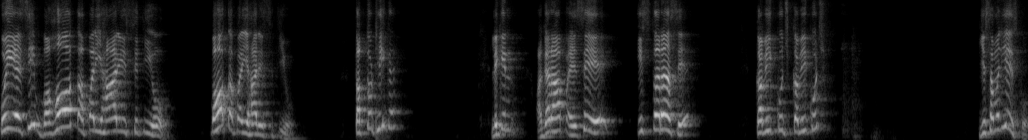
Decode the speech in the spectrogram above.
कोई ऐसी बहुत अपरिहार्य स्थिति हो, बहुत अपरिहार्य स्थिति हो, तब तो ठीक है। लेकिन अगर आप ऐसे इस तरह से कभी कुछ कभी कुछ, ये समझिए इसको।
